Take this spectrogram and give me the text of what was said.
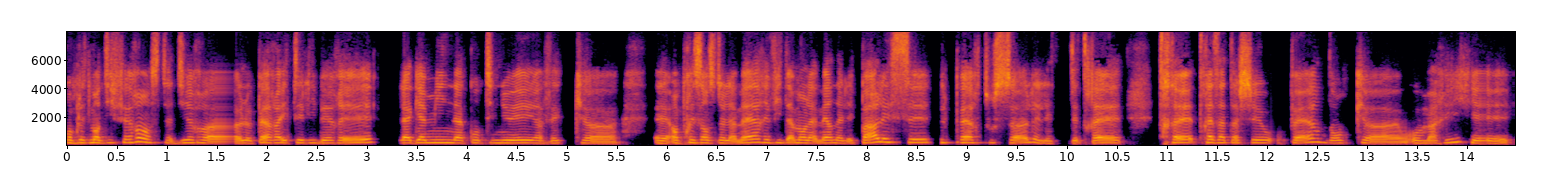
complètement différent, c'est-à-dire le père a été libéré, la gamine a continué avec euh, en présence de la mère. Évidemment, la mère n'allait pas laisser le père tout seul. Elle était très très très attachée au père, donc euh, au mari. Et,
